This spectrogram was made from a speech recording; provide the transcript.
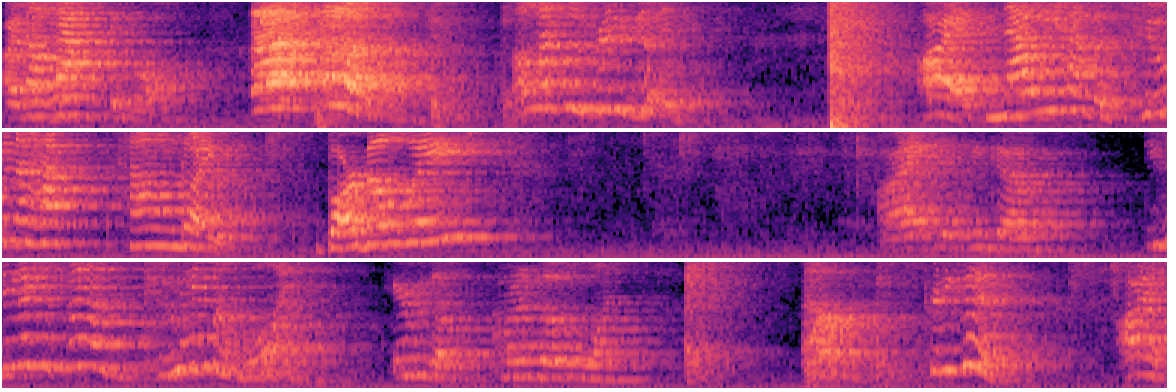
Alright, now basketball. Ah! ah! That was actually pretty good. Alright, now we have a two and a half pound like barbell weights. Alright, here we go. Do you think I should play on two hands or one? Here we go. I'm gonna go with one. Oh, pretty good. Alright,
